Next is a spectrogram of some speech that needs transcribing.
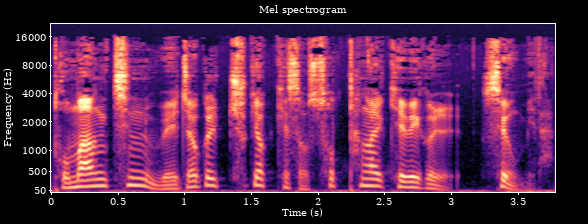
도망친 왜적을 추격해서 소탕할 계획을 세웁니다.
